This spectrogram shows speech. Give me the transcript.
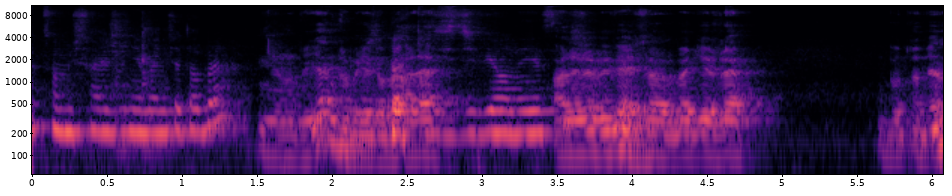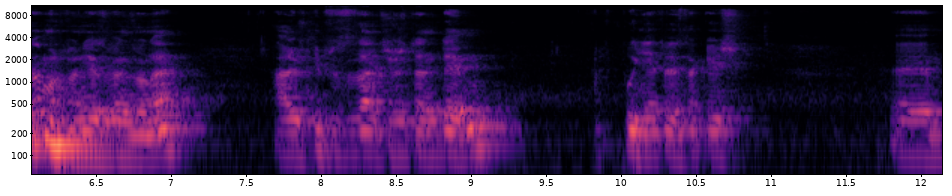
Ty co, myślałeś, że nie będzie dobre? Nie no, wiedziałem, że będzie dobre, ale, zdziwiony jest. ale żeby wiesz, zaraz będzie, że... Bo to wiadomo, że to nie jest wędzone, ale już nie przesadzajcie, że ten dym wpłynie, to jest jakieś... Yy,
